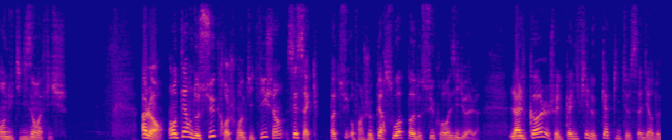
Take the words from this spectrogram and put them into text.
en utilisant ma fiche. Alors, en termes de sucre, je prends une petite fiche, hein, c'est sec. Pas de enfin, je perçois pas de sucre résiduel. L'alcool, je vais le qualifier de capiteux, c'est-à-dire de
